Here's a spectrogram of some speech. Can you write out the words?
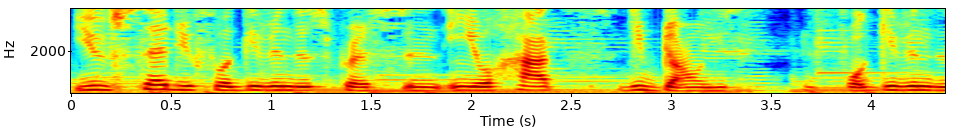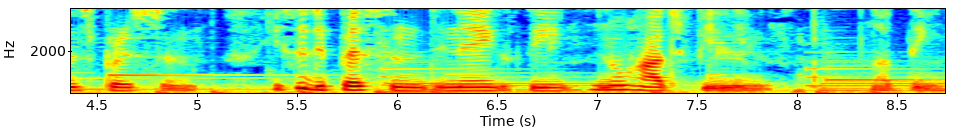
you've said you've forgiven this person in your heart, deep down, you, you've forgiven this person. You see the person the next day, no hard feelings, nothing.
